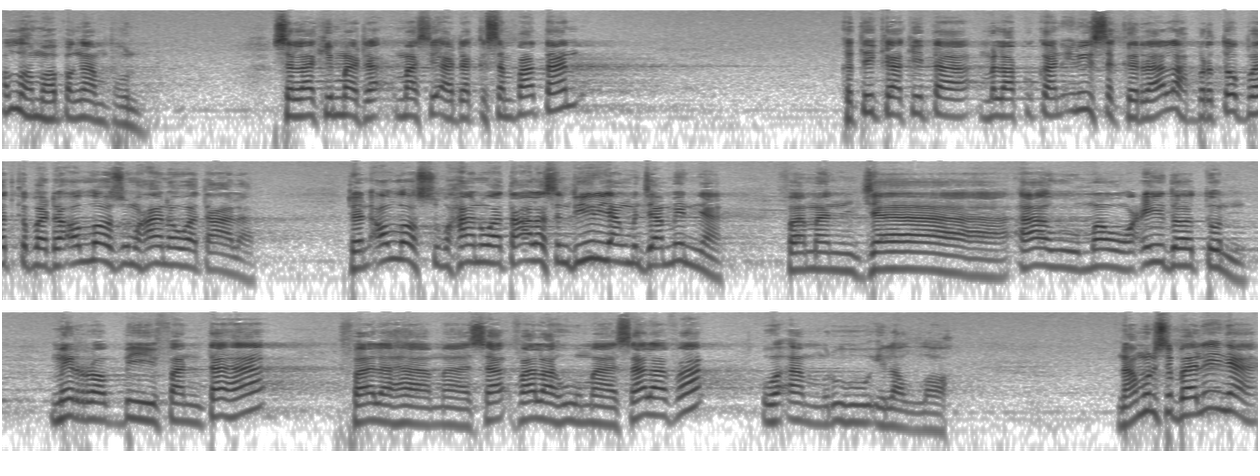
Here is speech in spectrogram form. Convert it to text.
Allah Maha Pengampun. Selagi masih ada kesempatan ketika kita melakukan ini segeralah bertobat kepada Allah Subhanahu wa taala. Dan Allah Subhanahu wa taala sendiri yang menjaminnya faman ja'ahu mau'idatun min rabbi fantaha falahu ma salafa wa amruhu ilallah namun sebaliknya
